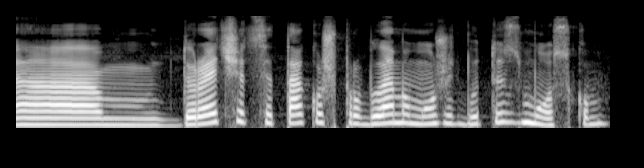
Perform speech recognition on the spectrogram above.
Ем, до речі, це також проблеми можуть бути з мозком.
